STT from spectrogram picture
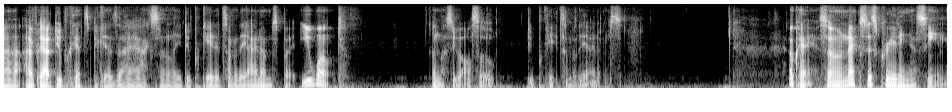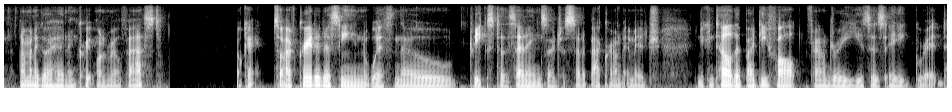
Uh, I've got duplicates because I accidentally duplicated some of the items, but you won't unless you also duplicate some of the items. Okay, so next is creating a scene. I'm going to go ahead and create one real fast. Okay, so I've created a scene with no tweaks to the settings. I just set a background image. You can tell that by default, Foundry uses a grid.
